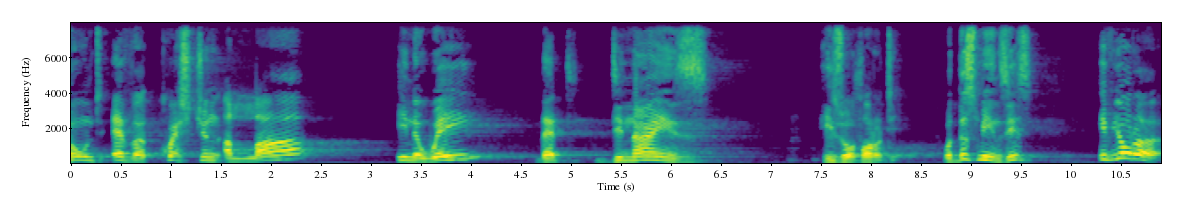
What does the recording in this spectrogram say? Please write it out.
don't ever question Allah in a way that denies His authority. What this means is, if you're a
